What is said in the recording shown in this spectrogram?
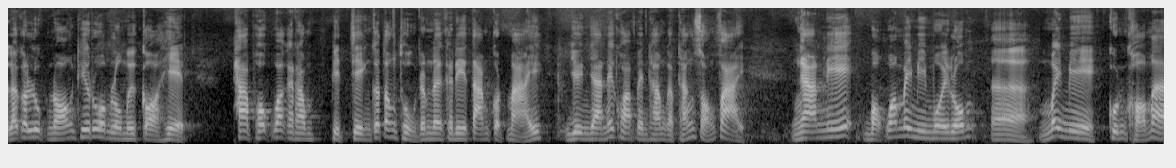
แล้วก็ลูกน้องที่ร่วมลงมือก่อเหตุ ถ้าพบว่ากระทำผิดจริงก็ต้องถูกดำเนินคดีตามกฎหมาย ยืนยันให้ความเป็นธรรมกับทั้งสองฝ่าย งานนี้บอกว่าไม่มีมวยล้มเออไม่มีคุณขอมา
